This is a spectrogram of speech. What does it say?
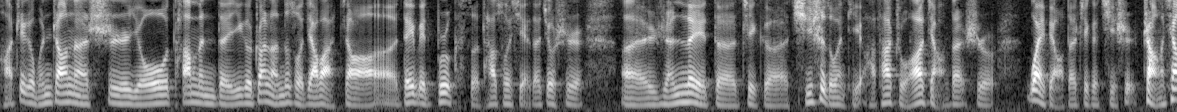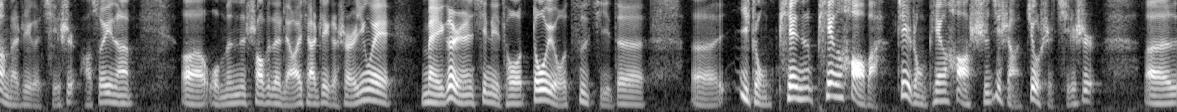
啊，这个文章呢是由他们的一个专栏的作家吧，叫 David Brooks，他所写的就是呃人类的这个歧视的问题啊。他主要讲的是外表的这个歧视，长相的这个歧视啊。所以呢，呃，我们稍微的聊一下这个事儿，因为每个人心里头都有自己的呃一种偏偏好吧，这种偏好实际上就是歧视。呃，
